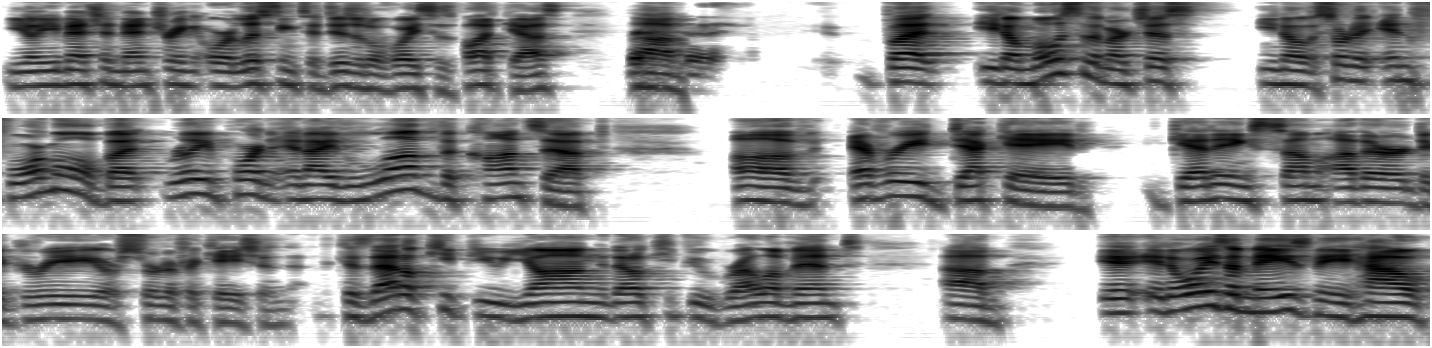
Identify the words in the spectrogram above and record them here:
you know you mentioned mentoring or listening to digital voices podcast um, but you know most of them are just you know sort of informal but really important and i love the concept of every decade getting some other degree or certification because that'll keep you young that'll keep you relevant um, it, it always amazed me how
